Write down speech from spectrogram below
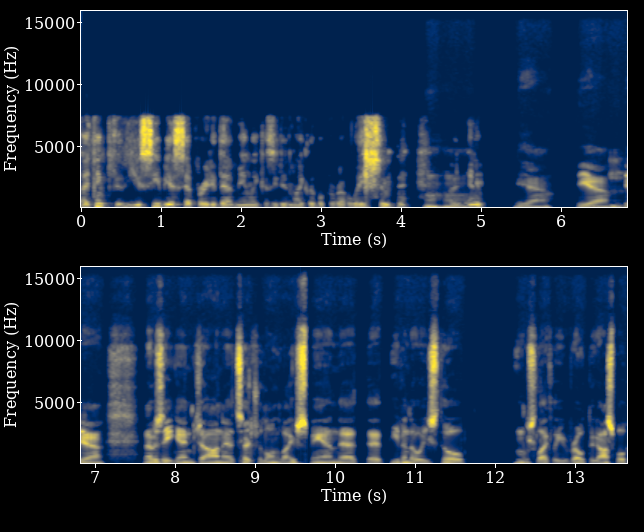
I think Eusebius separated that mainly because he didn't like the Book of Revelation. mm-hmm. anyway. Yeah, yeah, mm-hmm. yeah. And obviously, again, John had such a long lifespan that that even though he still most likely wrote the gospel,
